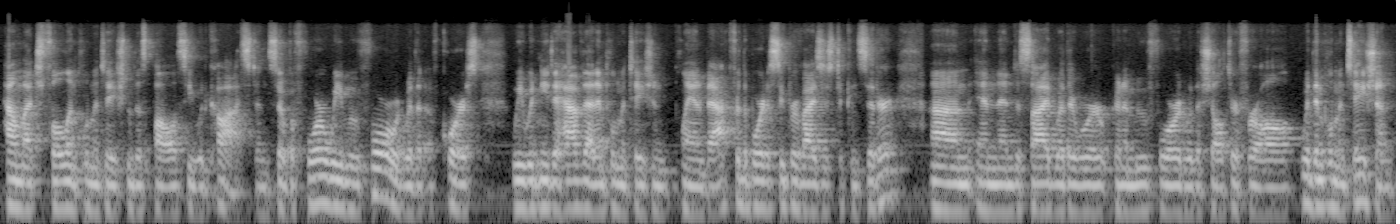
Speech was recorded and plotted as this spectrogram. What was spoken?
how much full implementation of this policy would cost, and so before we move forward with it, of course, we would need to have that implementation plan back for the board of supervisors to consider, um, and then decide whether we're going to move forward with a shelter for all with implementation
